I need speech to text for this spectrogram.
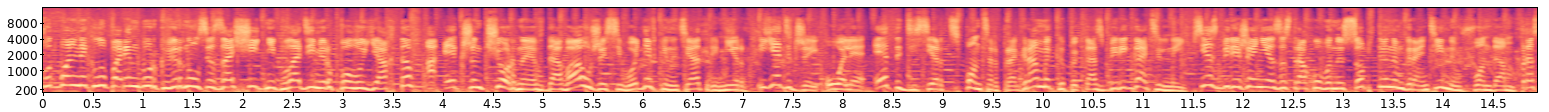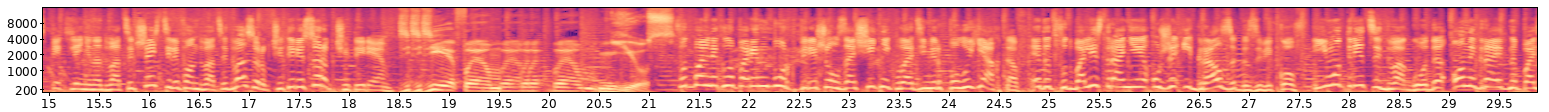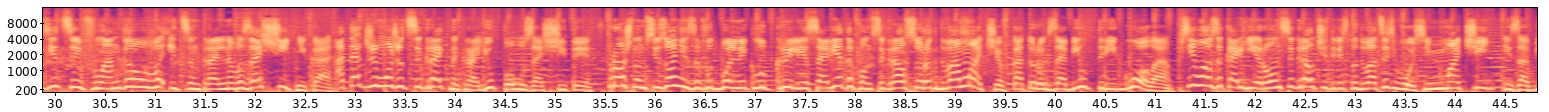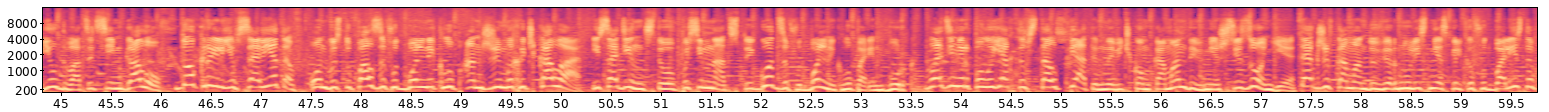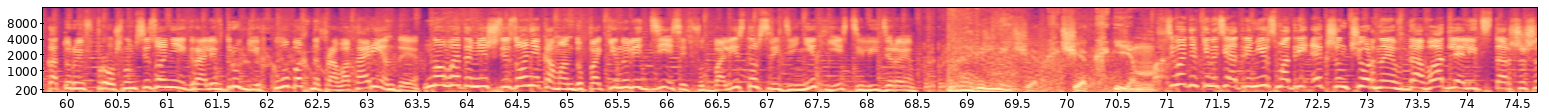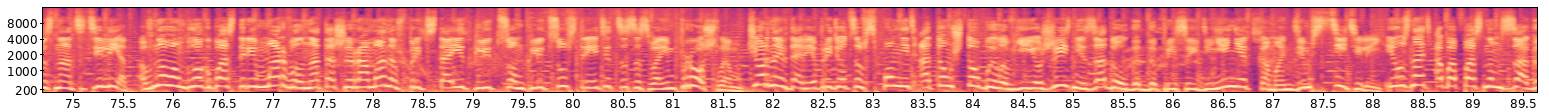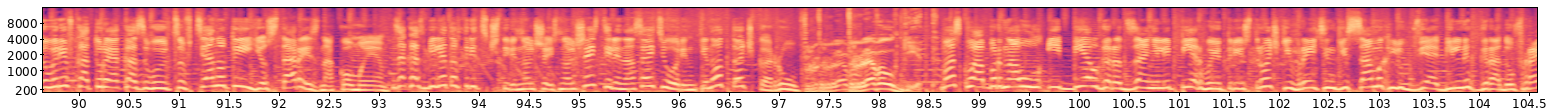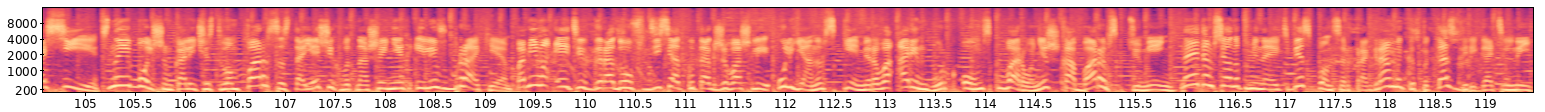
футбольный клуб Оренбург вернулся защитник Владимир Полуяхтов, а экшен «Черная вдова» уже сегодня в кинотеатре «Мир». Я диджей Оля. Это десерт, спонсор программы КПК «Сберегательный». Все сбережения застрахованы собственным гарантийным фондом. Проспект Ленина, 26, телефон 22 44 44. News. Футбольный клуб Оренбург перешел защитник Владимир Полуяхтов. Этот футболист ранее уже играл за газовиков. Ему 32 года, он играет на позиции флангового и центрального защитника, а также может сыграть на краю полузащиты. В прошлом сезоне за футбольный клуб «Крылья Советов» он сыграл 42 матча, в которых забил 3 гола. Всего за карьеру он сыграл 428 матчей и забил 27 голов. До «Крыльев Советов» он выступал за футбольный клуб «Анжи Махачкала» и с 11 по 17 год за футбольный клуб Оренбург. Владимир Полуяхтов стал пятым новичком команды в межсезонье. Также в команду вернулись несколько футболистов, которые в прошлом сезоне играли в других клубах на правах аренды. Но в этом межсезоне команду покинули 10 футболистов, среди них есть и лидеры. Правильный чек. Чек-ин. Сегодня в кинотеатре «Мир» смотри экшен «Черная вдова» для лиц старше 16 лет. В новом блокбастере Марвел Наташе Романов предстоит лицом к лицу встретиться со своим прошлым. «Черной вдове» придется вспомнить о том, что было в ее жизни задолго до присоединения к команде «Мстителей» и узнать об опасном заговоре, в который оказываются втянуты ее старые знакомые. Заказ билетов 340606 или на сайте orinkino.ru. Travel Guide. Москва, Барнаул и Белгород заняли первые три строчки в рейтинге самых любвеобильных городов России с наибольшим количеством пар, состоящих в отношениях или в браке. Помимо этих городов в десятку также вошли Ульяновск, Кемерово, Оренбург, Омск, Воронеж, Хабаровск, Тюмень. На этом все. Напоминаю тебе спонсор программы КПК «Сберегательный».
